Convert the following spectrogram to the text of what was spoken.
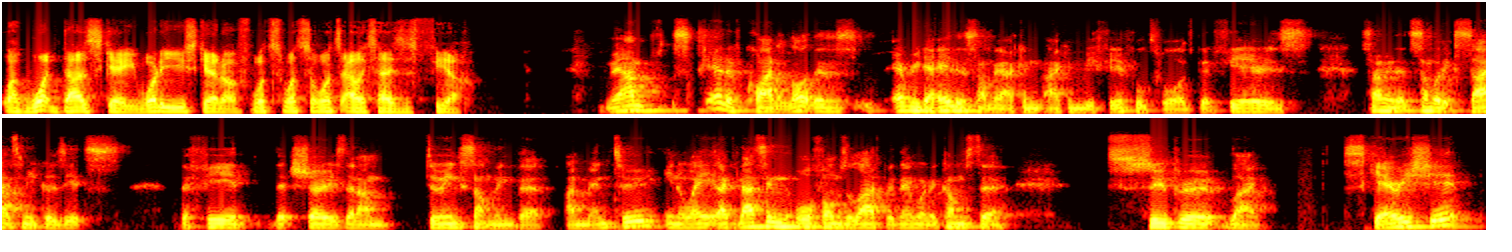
like, what does scare you? What are you scared of? What's what's what's Alex Hayes' fear? I mean, I'm scared of quite a lot. There's every day there's something I can I can be fearful towards, but fear is something that somewhat excites me because it's the fear that shows that I'm doing something that I'm meant to in a way. Like that's in all forms of life. But then when it comes to super like scary shit,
